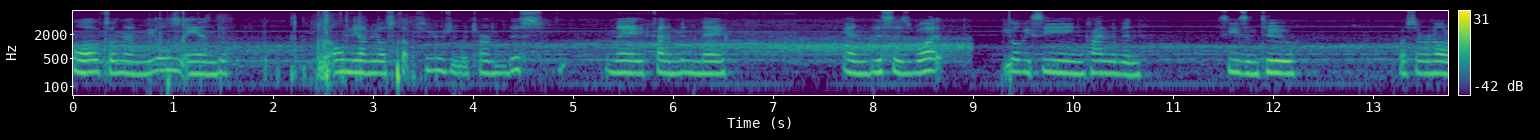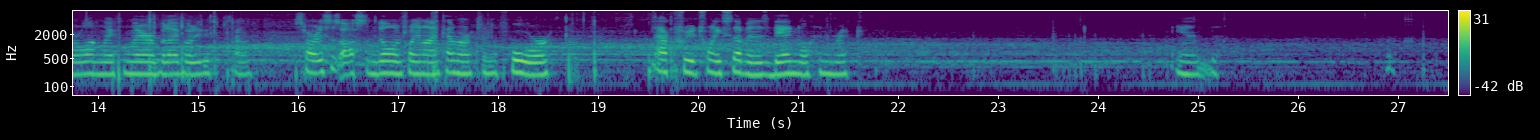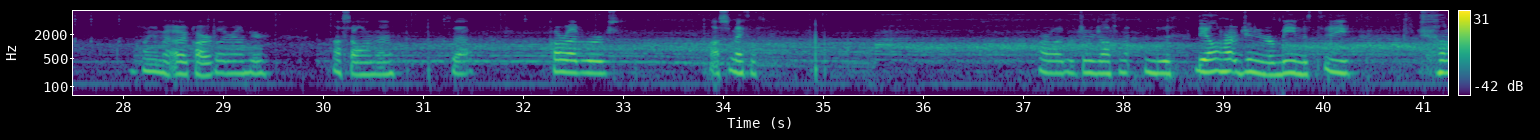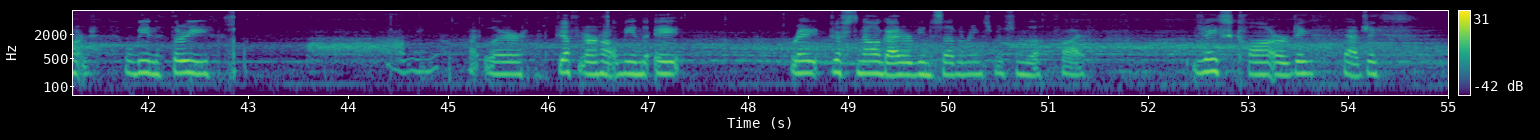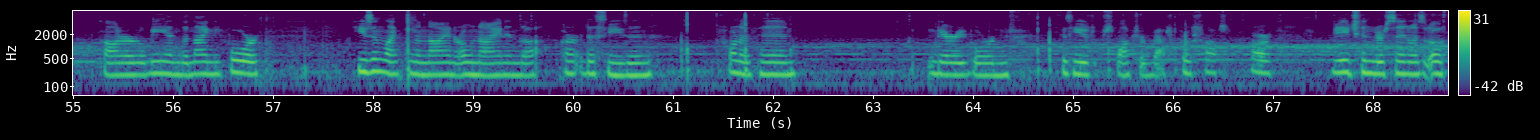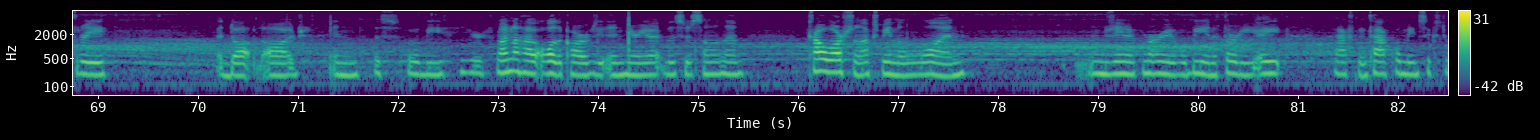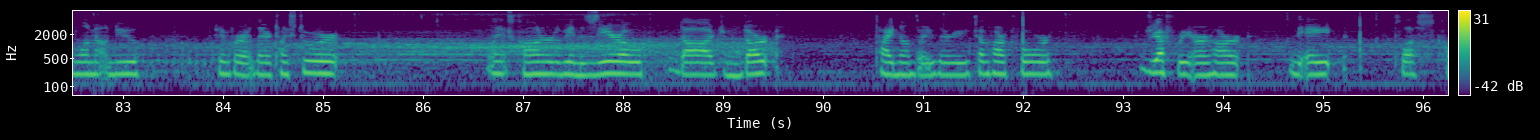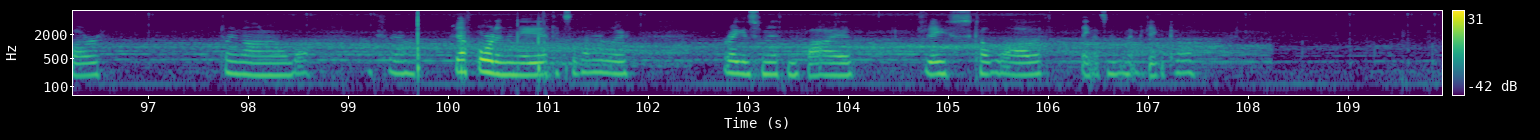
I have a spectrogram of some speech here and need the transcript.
Well, it's on Wheels, and the Only on Wheels Cup Series will return this May, kind of mid May. And this is what you'll be seeing kind of in season two. Of course, we're long way from there, but I've already kind of started. This is Austin Dillon, 29, Ken Harkin, the 4. Actually, 27 is Daniel Hemric. And many of my other are around here? Not selling them. What's that? Carl Edwards. Oh, Austin Smith. Carl Edwards, Jimmie Johnson, the Dale Earnhardt Jr. will be in the three. Dale Earnhardt will be in the three. I mean, right there. Jeff Earnhardt will be in the eight. Ray Justin Allgaier will be in the seven. Regan Smith in the five. Jace Con or Jake, yeah, Jace Connor will be in the 94. He's in like in the 9 or 09 in the this season. In front of him, Gary Gordon, because he was sponsored Bass Pro Shops. Or Gage Henderson was at 03 at Dodge, and this will be here. Might not have all the cars in here yet, but this is some of them. Kyle Larson will actually the 1. And Jay McMurray will be in the 38. Ashton Tackle will be in 61 Mountain Dew. Jim right there. Tony Stewart. Lance Connor will be in the 0. Dodge and Dart. Tied on 33. Kevin Hark 4. Jeffrey Earnhardt the 8 plus car. Tony Gano. Jeff Gordon in the 8. I think I said that earlier. Regan Smith in the 5. Jace Kelblov. I think that's maybe Jacob Kellogg.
